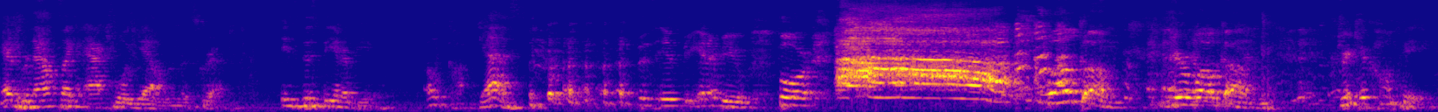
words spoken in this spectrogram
and pronounced like an actual Yale in the script. Is this the interview? Oh God, yes. this is the interview for Ah! Welcome. You're welcome. Drink your coffee.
